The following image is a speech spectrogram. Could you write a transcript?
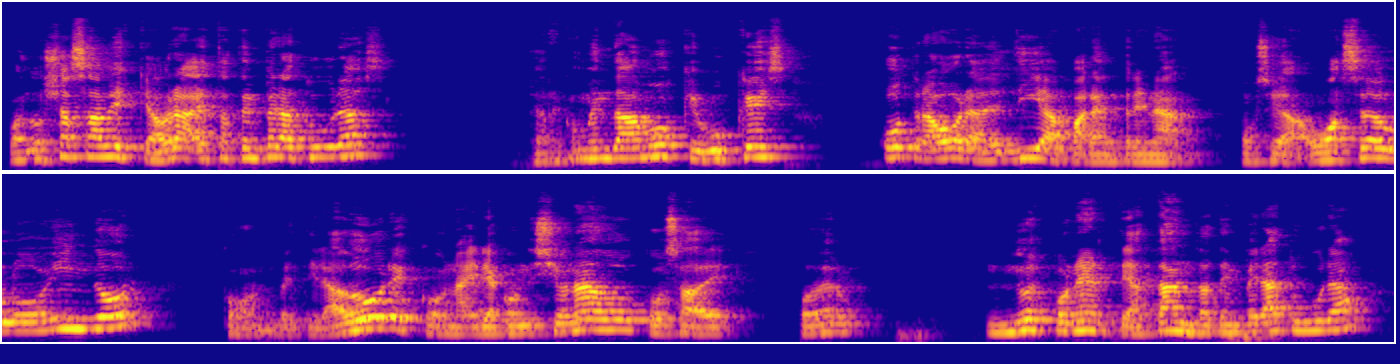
Cuando ya sabes que habrá estas temperaturas, te recomendamos que busques otra hora del día para entrenar. O sea, o hacerlo indoor con ventiladores, con aire acondicionado, cosa de poder no exponerte a tanta temperatura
